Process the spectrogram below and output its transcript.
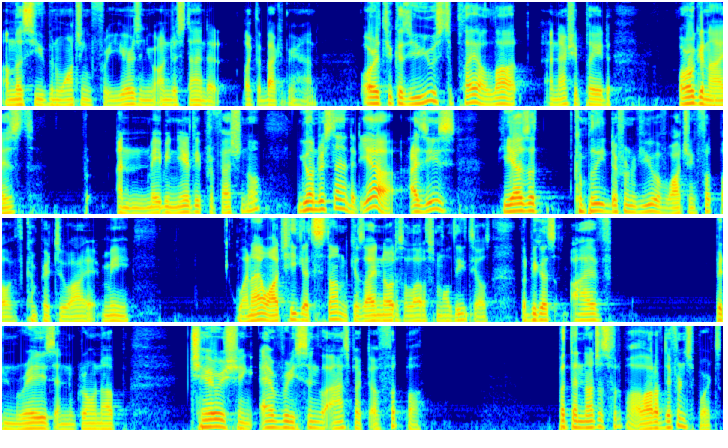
unless you've been watching for years and you understand it like the back of your hand. Or it's because you used to play a lot and actually played organized and maybe nearly professional. You understand it. Yeah, Aziz, he has a completely different view of watching football compared to I me when I watch, he gets stunned because I notice a lot of small details. But because I've been raised and grown up cherishing every single aspect of football. But then not just football, a lot of different sports.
